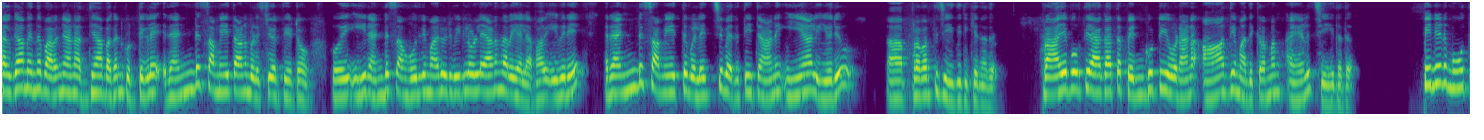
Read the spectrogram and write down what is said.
നൽകാമെന്ന് പറഞ്ഞാണ് അധ്യാപകൻ കുട്ടികളെ രണ്ട് സമയത്താണ് വിളിച്ചു വരുത്തിയിട്ടോ. ഈ രണ്ട് സഹോദരിമാരും ഒരു വീട്ടിലുള്ളയാണെന്ന് അറിയാലോ അപ്പൊ ഇവരെ രണ്ട് സമയത്ത് വിളിച്ചു വരുത്തിയിട്ടാണ് ഇയാൾ ഈ ഒരു പ്രവൃത്തി ചെയ്തിരിക്കുന്നത്. പ്രായപൂർത്തിയാകാത്ത പെൺകുട്ടിയോടാണ് ആദ്യം അതിക്രമം അയാൾ ചെയ്തത്. പിന്നീട് മൂത്ത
